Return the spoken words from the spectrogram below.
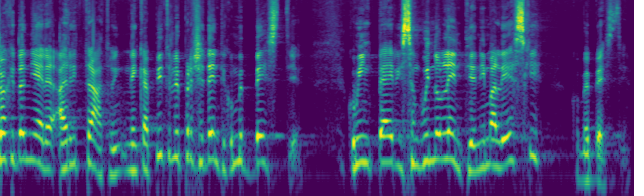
Ciò che Daniele ha ritratto nei capitoli precedenti come bestie, come imperi sanguinolenti, animaleschi, come bestie.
